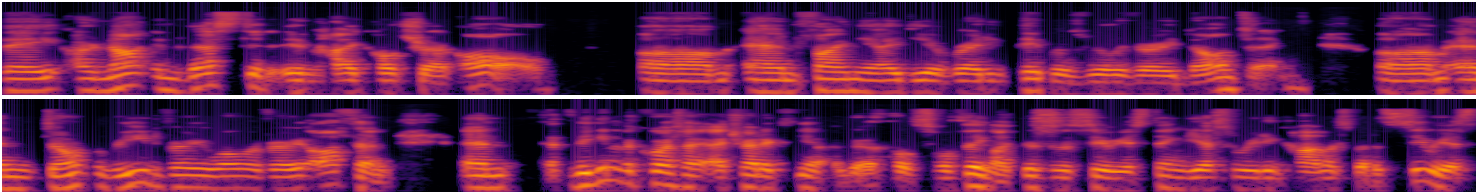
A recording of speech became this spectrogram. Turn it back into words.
they are not invested in high culture at all um, and find the idea of writing papers really very daunting um, and don't read very well or very often. And at the beginning of the course, I, I try to, you know, the whole, whole, thing like this is a serious thing. Yes, we're reading comics, but it's serious.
